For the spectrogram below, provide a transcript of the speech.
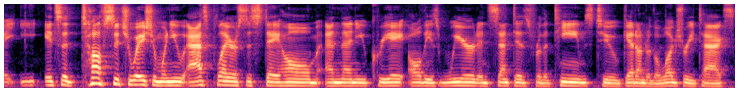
it's a tough situation when you ask players to stay home and then you create all these weird incentives for the teams to get under the luxury tax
